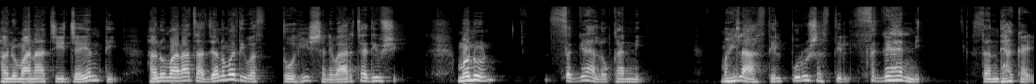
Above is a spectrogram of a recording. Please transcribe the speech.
हनुमानाची जयंती हनुमानाचा जन्मदिवस तोही शनिवारच्या दिवशी. म्हणून सगळ्या लोकांनी महिला असतील पुरुष असतील सगळ्यांनी संध्याकाळी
